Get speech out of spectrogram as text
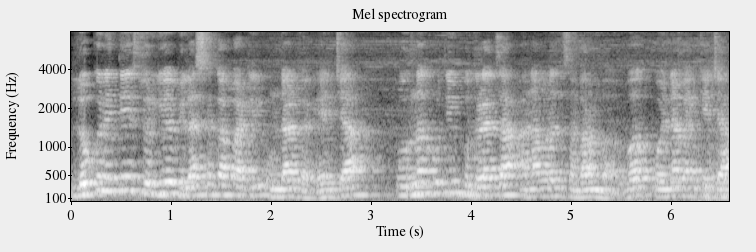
लोकनेते स्वर्गीय विलासकाका पाटील उंडाळकर यांच्या पूर्णाकृती पुतळ्याचा अनावरण समारंभ व कोयना बँकेच्या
